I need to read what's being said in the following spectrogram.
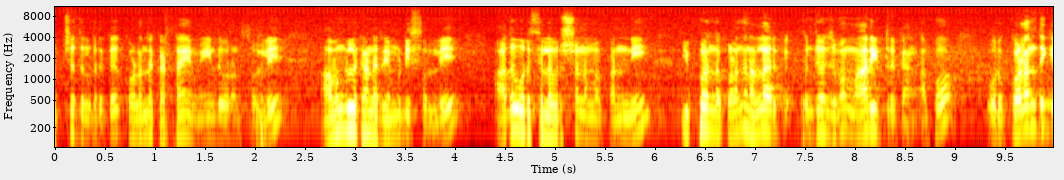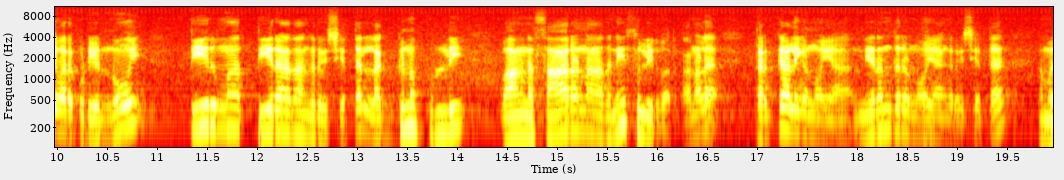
உச்சத்தில் இருக்குது குழந்தை கட்டாயம் மீண்டு வரும்னு சொல்லி அவங்களுக்கான ரெமெடி சொல்லி அதை ஒரு சில வருஷம் நம்ம பண்ணி இப்போ அந்த குழந்தை நல்லா இருக்குது கொஞ்சம் கொஞ்சமாக மாறிட்டு இருக்காங்க. அப்போது ஒரு குழந்தைக்கு வரக்கூடிய நோய் தீருமா தீராதாங்கிற விஷயத்த லக்ன புள்ளி வாங்கின சாரநாதனே சொல்லிடுவார். அதனால் தற்காலிக நோயா நிரந்தர நோயாங்கிற விஷயத்த நம்ம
